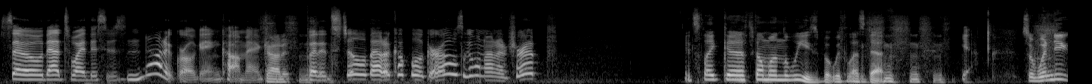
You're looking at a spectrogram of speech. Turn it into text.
So that's why this is not a girl gang comic. Got it. But it's still about a couple of girls going on a trip. It's like uh, Thelma and Louise, but with less death. Yeah. So when do you?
